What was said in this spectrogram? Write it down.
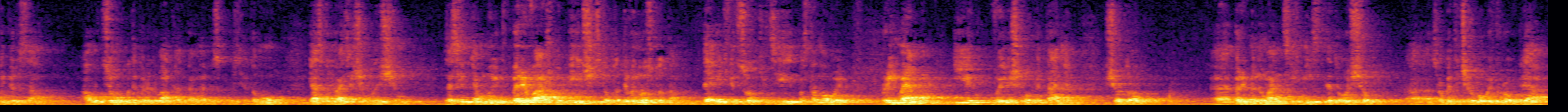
вибір залу. У цьому буде передувати певна дискусія. Тому я сподіваюся, що ближчим засіданням ми переважну більшість, тобто 99% цієї постанови приймемо і вирішимо питання щодо е, перейменувань цих міст для того, щоб е, зробити черговий крок для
